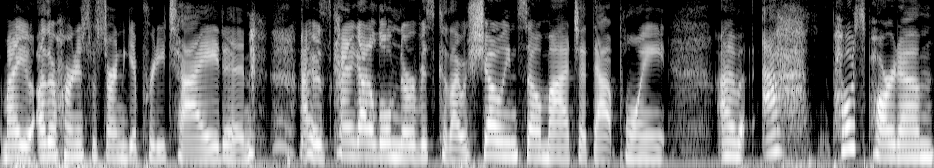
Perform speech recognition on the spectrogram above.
my other harness was starting to get pretty tight, and I was kind of got a little nervous because I was showing so much at that point. Um, ah, postpartum,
